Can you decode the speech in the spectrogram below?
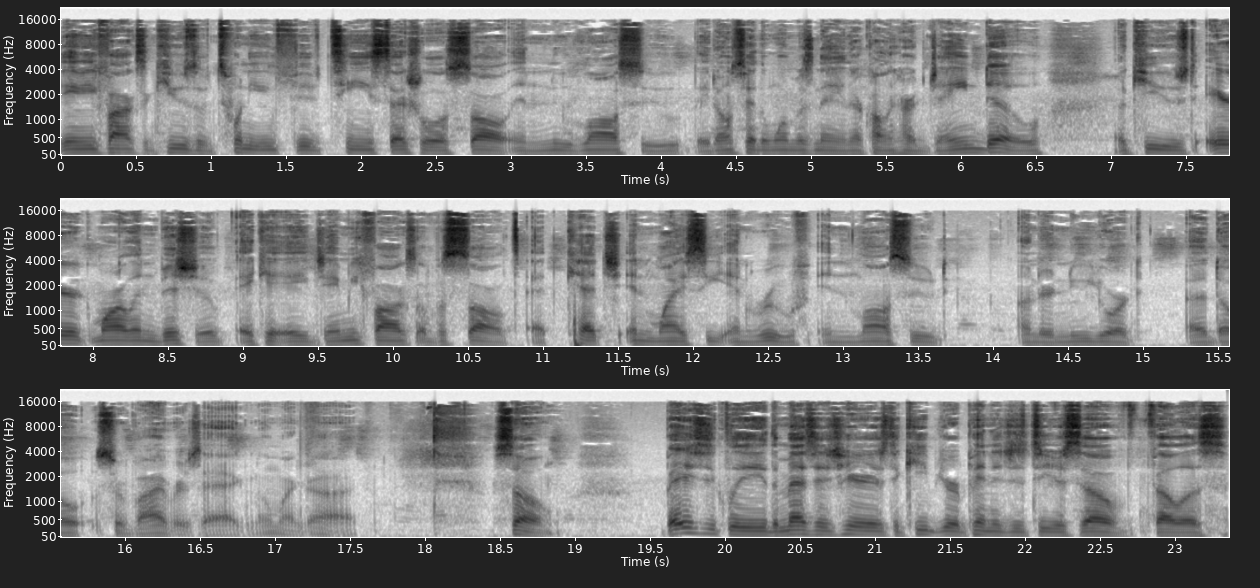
Jamie Foxx accused of 2015 sexual assault in a new lawsuit. They don't say the woman's name. They're calling her Jane Doe. Accused Eric Marlon Bishop, aka Jamie Foxx, of assault at Catch NYC and Roof in lawsuit under New York Adult Survivors Act. Oh my God. So basically the message here is to keep your appendages to yourself fellas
